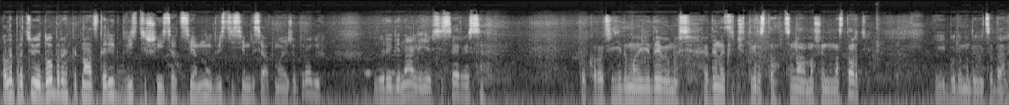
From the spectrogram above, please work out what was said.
Але працює добре, 15 рік, 267, ну 270 майже пробіг. В оригіналі є всі сервіси. То коротше їдемо і дивимось. 11400 ціна машини на старті. І будемо дивитися далі.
